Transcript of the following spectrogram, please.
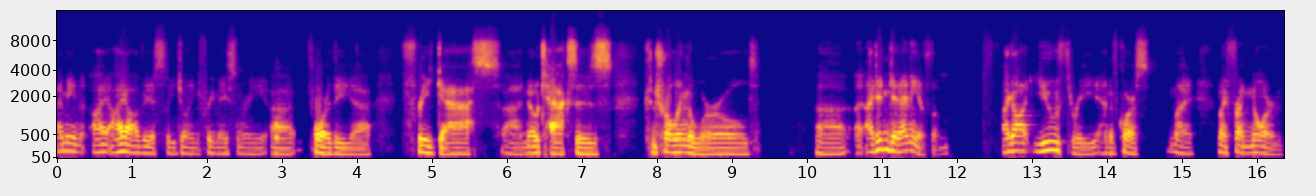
I mean, I, I obviously joined Freemasonry uh, for the uh, free gas, uh, no taxes, controlling the world. Uh, I, I didn't get any of them. I got you three, and of course my my friend Norm.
